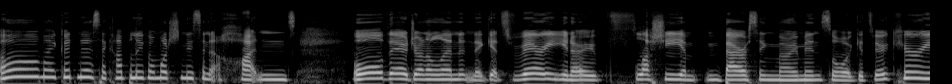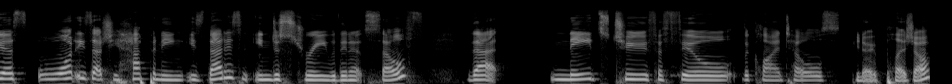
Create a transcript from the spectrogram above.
oh my goodness, I can't believe I'm watching this. And it heightens all their adrenaline and it gets very, you know, flushy and embarrassing moments or it gets very curious. What is actually happening is that is an industry within itself that needs to fulfill the clientele's, you know, pleasure.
